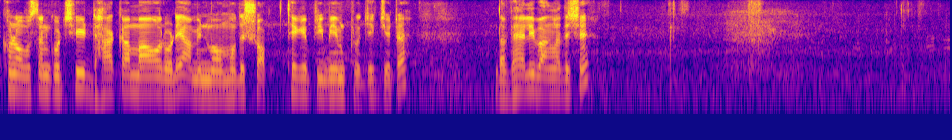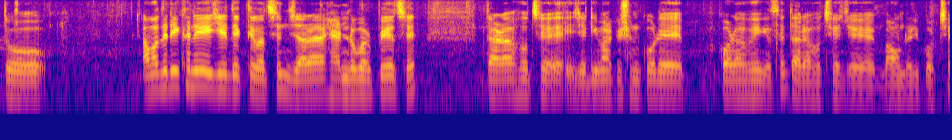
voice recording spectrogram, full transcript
এখন অবস্থান করছি ঢাকা মাও রোডে আমিন মোহাম্মদের সব থেকে প্রিমিয়াম প্রজেক্ট যেটা দ্য ভ্যালি বাংলাদেশে। তো আমাদের এখানে এই যে দেখতে পাচ্ছেন, যারা হ্যান্ডওভার পেয়েছে, তারা হচ্ছে এই যে ডিমার্কেশন করে করা হয়ে গেছে, তারা হচ্ছে যে বাউন্ডারি করছে।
